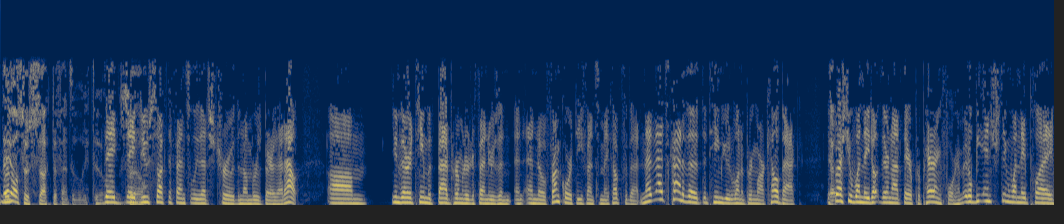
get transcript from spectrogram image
they, they also suck defensively too. They so. they do suck defensively. That's true. The numbers bear that out. Um, you know, they're a team with bad perimeter defenders and, and, and no front court defense to make up for that. And that, that's kind of the, the team you'd want to bring Markelle back, especially yep. when they don't they're not there preparing for him. It'll be interesting when they play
